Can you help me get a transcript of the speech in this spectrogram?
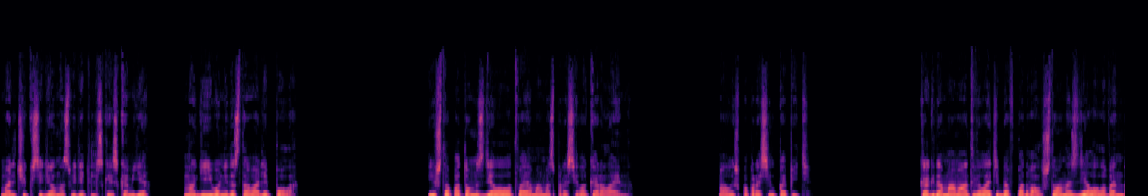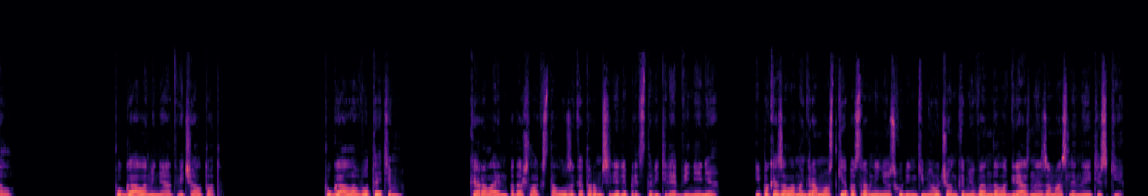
Мальчик сидел на свидетельской скамье, ноги его не доставали пола. «И что потом сделала твоя мама?» — спросила Каролайн. Малыш попросил попить. «Когда мама отвела тебя в подвал, что она сделала, Вендел?» «Пугала меня», — отвечал тот. «Пугала вот этим?» Каролайн подошла к столу, за которым сидели представители обвинения, и показала на громоздкие по сравнению с худенькими ручонками Вендела грязные замасленные тиски.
